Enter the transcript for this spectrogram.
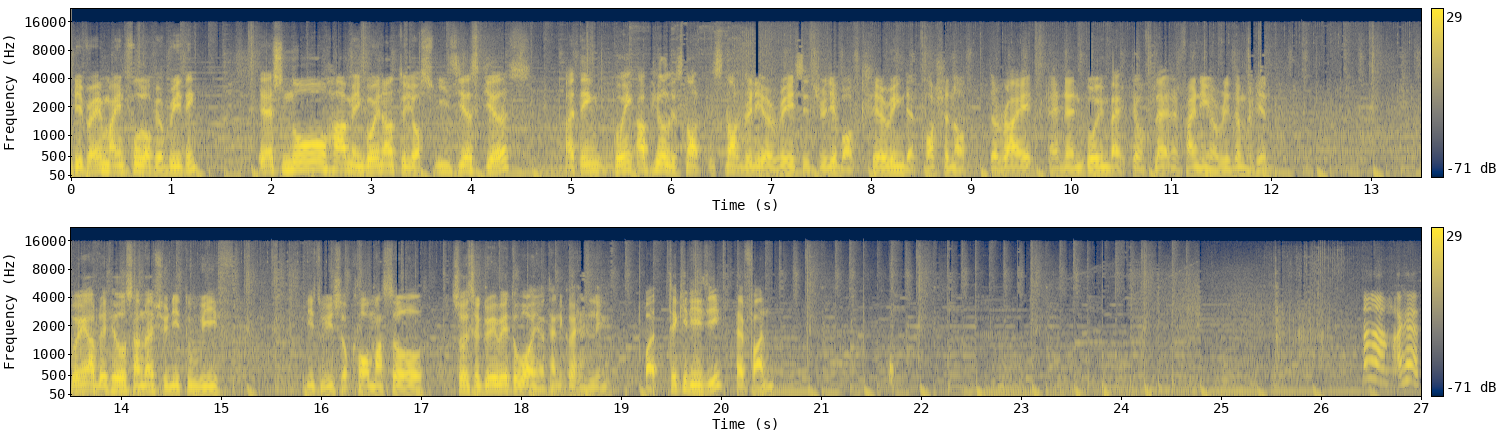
Be very mindful of your breathing. There's no harm in going down to your easiest gears. I think going uphill is not it's not really a race, it's really about clearing that portion of the ride and then going back to your flat and finding a rhythm again. Going up the hill, sometimes you need to weave, you need to use your core muscle. So it's a great way to work on your technical handling. But take it easy, have fun, I have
